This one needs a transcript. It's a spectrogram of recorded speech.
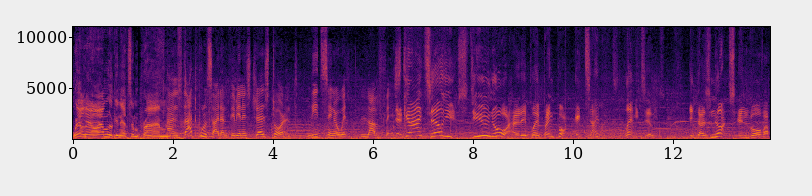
Well, now I'm looking at some prime. And that poolside amphibian is Jez Torrent, lead singer with Love Fist. Can I tell you? Do you know how they play ping pong in Thailand? Let me tell you. It does not involve a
